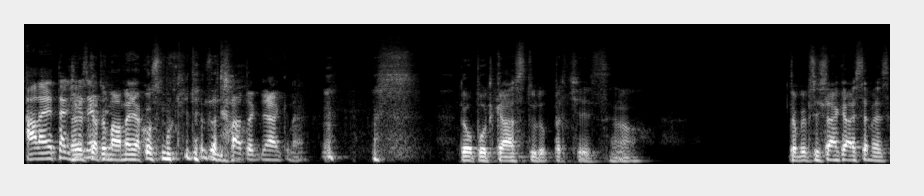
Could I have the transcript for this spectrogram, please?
ale takže... Dneska to máme jako smutný ten začátek nějak, ne? Toho podcastu do prčic, no. To by přišla nějaká sms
